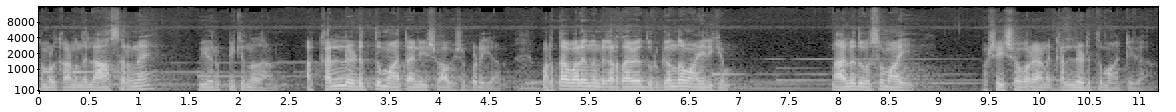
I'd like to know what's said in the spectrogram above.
നമ്മൾ കാണുന്ന ലാസറിനെ വിയർപ്പിക്കുന്നതാണ്. ആ കല്ലെടുത്തു മാറ്റാൻ ഈശോ ആവശ്യപ്പെടുകയാണ്. ഭർത്താവ് പറയുന്നുണ്ട് കർത്താവെ ദുർഗന്ധമായിരിക്കും. നാല് ദിവസമായി. പക്ഷേ ഈശോ പറയാണ് കല്ലെടുത്ത് മാറ്റുക.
